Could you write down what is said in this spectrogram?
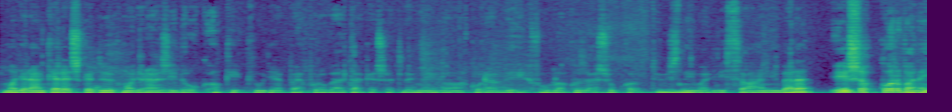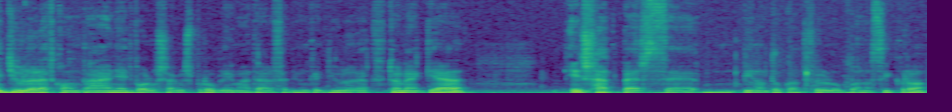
magyarán kereskedők, magyarán zsidók, akik ugye megpróbálták esetleg még a korábbi foglalkozásokkal tűzni, vagy visszaállni bele. És akkor van egy gyűlöletkampány, egy valóságos problémát elfedünk egy gyűlölet tömeggel, és hát persze pillanatokat föllobban a szikra,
